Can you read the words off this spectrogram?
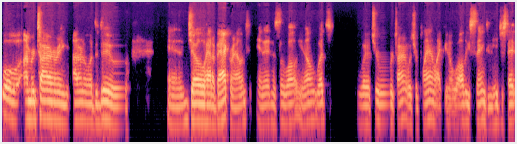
"Whoa, I'm retiring. I don't know what to do." And Joe had a background in it and said, well, you know, what's, what's your retirement? What's your plan? Like, you know, all these things. And he just had,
